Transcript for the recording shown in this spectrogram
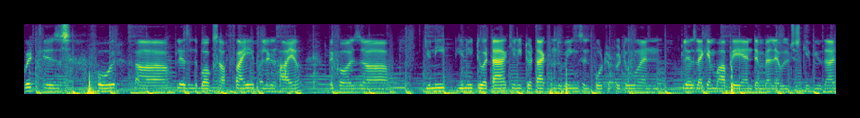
width is 4. players in the box are 5, a little higher because uh, you need you need to attack you need to attack from the wings in 4 2 and players like Mbappe and Dembele will just give you that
